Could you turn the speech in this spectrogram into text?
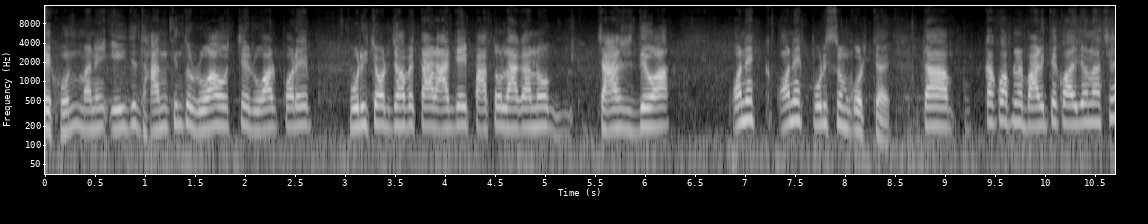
দেখুন। মানে এই যে ধান কিন্তু রোয়া হচ্ছে, রোয়ার পরে পরিচর্যা হবে, তার আগেই পাতো লাগানো, চাষ দেওয়া, অনেক অনেক পরিশ্রম করতে হয়। তা, কাকু আপনার বাড়িতে কয়জন আছে?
